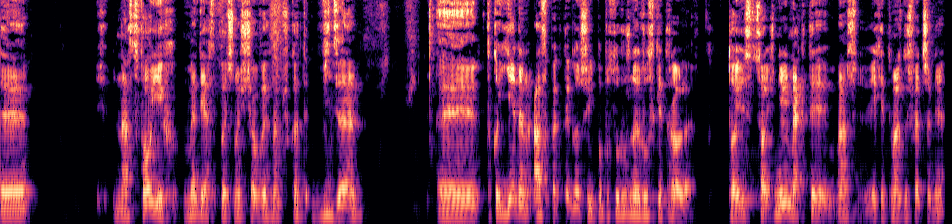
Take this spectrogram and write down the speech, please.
y, na swoich mediach społecznościowych na przykład widzę y, tylko jeden aspekt tego, czyli po prostu różne ruskie trole. To jest coś, nie wiem jak ty masz, jakie ty masz doświadczenie,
